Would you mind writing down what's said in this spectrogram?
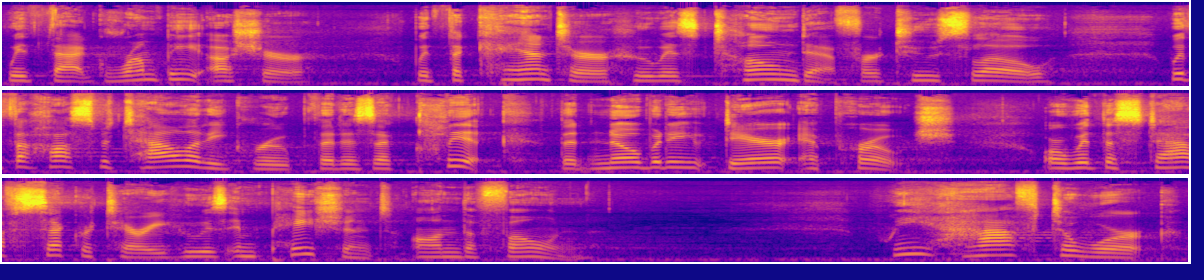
with that grumpy usher, with the cantor who is tone deaf or too slow, with the hospitality group that is a clique that nobody dare approach or with the staff secretary who is impatient on the phone. We have to work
